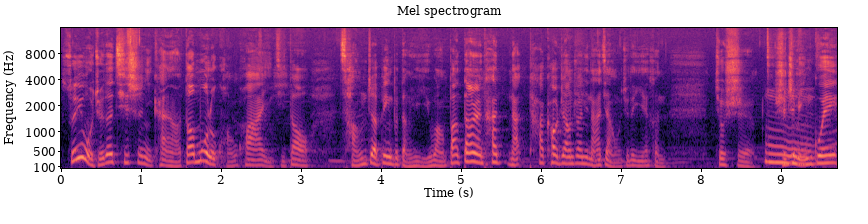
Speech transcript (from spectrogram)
所以我觉得，其实你看啊，到《末路狂花》以及到《藏着并不等于遗忘》，当当然他拿他靠这张专辑拿奖，我觉得也很就是实至名归。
